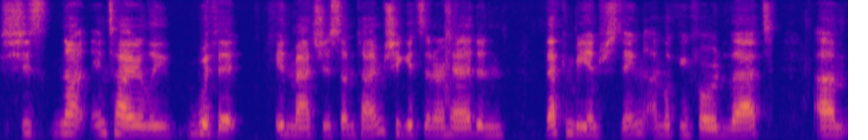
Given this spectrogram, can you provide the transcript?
she's not entirely with it in matches. Sometimes she gets in her head, and that can be interesting. I'm looking forward to that. Um,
